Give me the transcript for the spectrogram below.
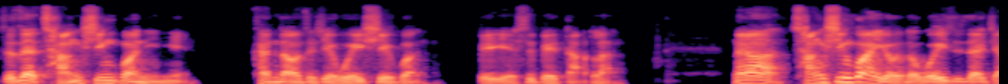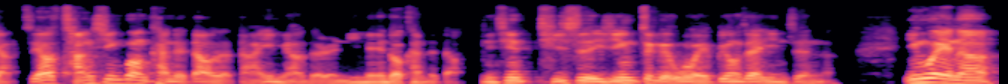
这在长新冠里面看到这些微血管被也是被打烂。那长新冠有的我一直在讲，只要长新冠看得到的打疫苗的人里面都看得到。你先其实已经这个我也不用再印证了，因为呢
